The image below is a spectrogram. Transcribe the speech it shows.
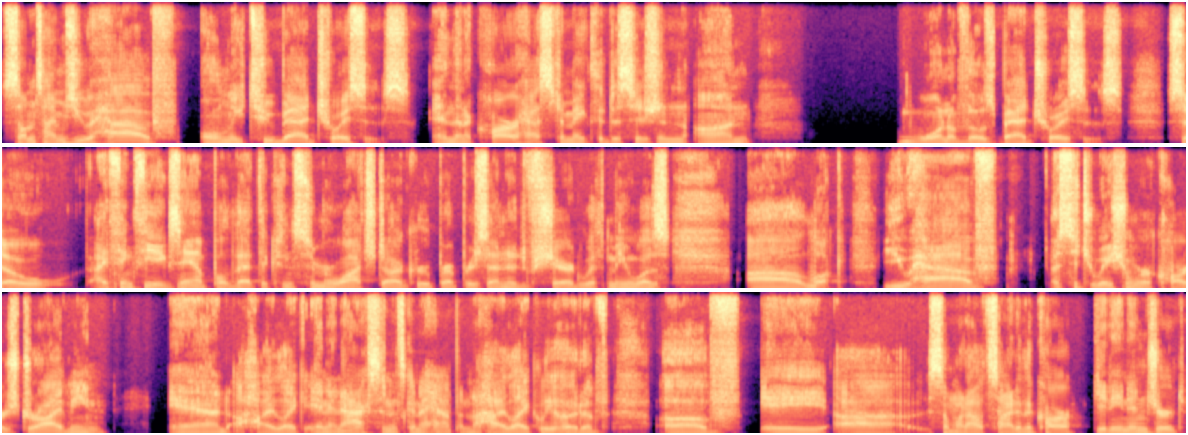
sometimes you have only two bad choices, and then a car has to make the decision on one of those bad choices. So I think the example that the Consumer Watchdog Group representative shared with me was uh, look, you have a situation where a car's driving and a high like and an accident's going to happen. A high likelihood of of a uh, someone outside of the car getting injured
